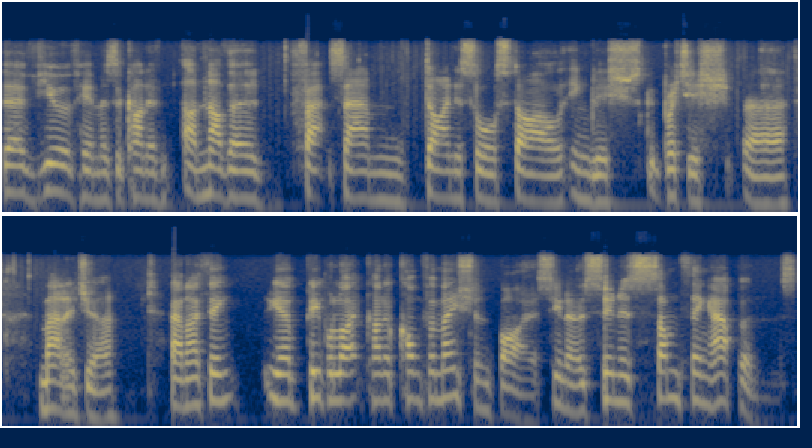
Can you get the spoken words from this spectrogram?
their view of him as a kind of another Fat Sam dinosaur style English British uh, manager, and I think you know people like kind of confirmation bias. You know, as soon as something happens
